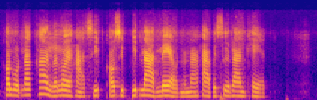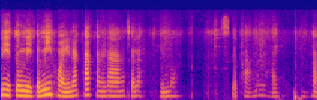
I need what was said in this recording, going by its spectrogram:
เขาลดราคาเหลือร้อยหาสิบเขาสิปิดร้านแล้วนะนะคะ ไปซื้อร้านแขก นี่ตรงนี้ก็มีหอยนะคะข้างล่างใช่ละเห็นบ่เสื้อผ้ามันหลายนะคะ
